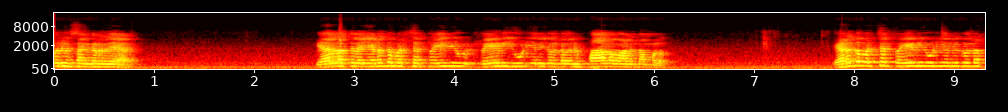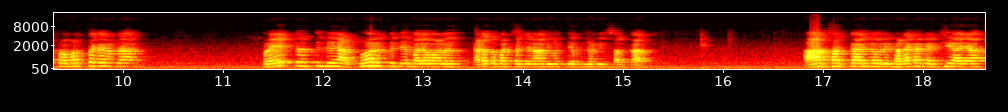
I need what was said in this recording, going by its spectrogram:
ഒരു സംഘടനയാണ്. കേരളത്തിലെ ഇടതുപക്ഷ ട്രേഡ് ട്രേഡ് യൂണിയനുകളുടെ ഒരു ഭാഗമാണ് നമ്മൾ. ഇടതുപക്ഷ ട്രേഡ് യൂണിയനുകളുടെ പ്രവർത്തകരുടെ പ്രയത്നത്തിന്റെ അധ്വാനത്തിന്റെ ഫലമാണ് ഇടതുപക്ഷ ജനാധിപത്യ മുന്നണി സർക്കാർ. ആ സർക്കാരിലെ ഒരു ഘടക കക്ഷിയായ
